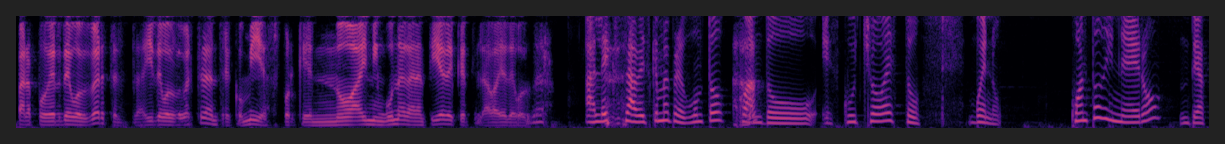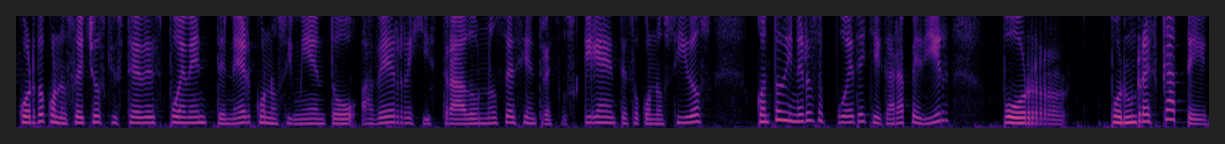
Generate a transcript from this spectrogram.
para poder devolvértela y devolvértela entre comillas, porque no hay ninguna garantía de que te la vaya a devolver. Alex, ¿sabes qué me pregunto cuando escucho esto? Bueno, ¿cuánto dinero, de acuerdo con los hechos que ustedes pueden tener conocimiento, haber registrado, no sé si entre sus clientes o conocidos, cuánto dinero se puede llegar a pedir por, por un rescate?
